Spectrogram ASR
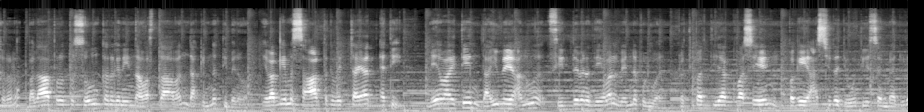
කරලා බලාපොරොත්තු සුන් කරගෙනින් අවස්ථාවන් දකින්න තිබෙනවා. ඒවගේම සාර්ථක වෙච්ච අයත් ඇති. මේවායිතයෙන් දෛවය අනුව සිද්ධ වෙන දේවල් වෙන්න පුළුවන්. ප්‍රතිපත්තියක් වශයෙන් උපගේ අස්්‍යද ජෝතිස මැදුර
